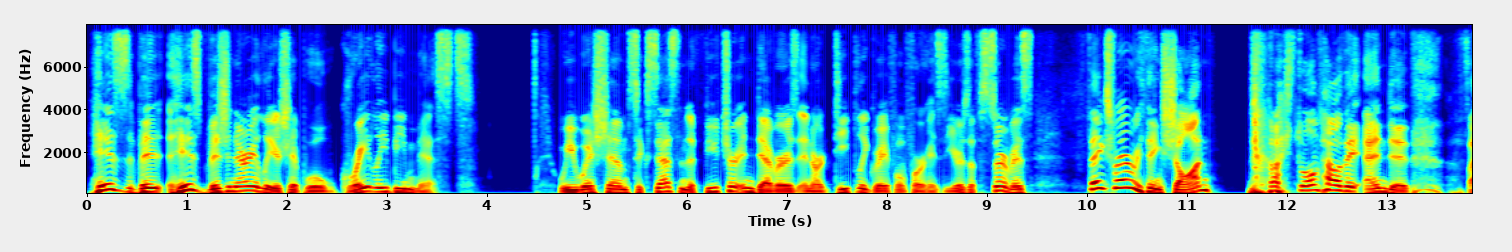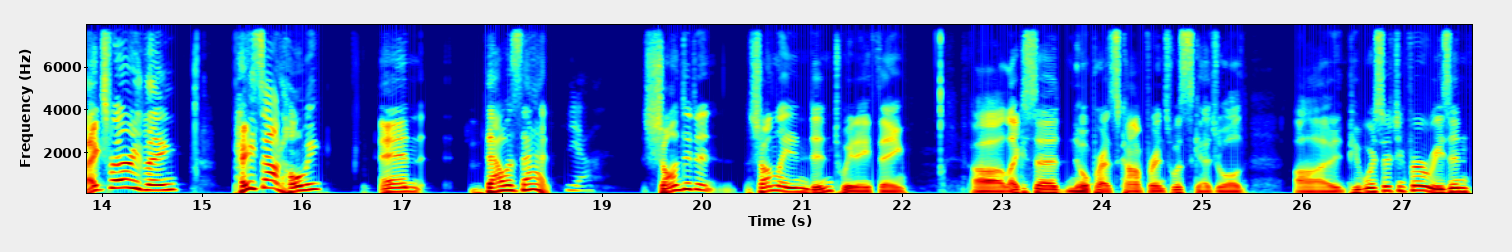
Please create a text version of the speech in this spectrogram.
His, vi- his visionary leadership will greatly be missed. We wish him success in the future endeavors and are deeply grateful for his years of service. Thanks for everything, Shawn. I love how they ended. Thanks for everything. Peace out, homie. And that was that. Yeah. Shawn didn't. Shawn Layden didn't tweet anything. Uh, like I said, no press conference was scheduled. Uh, people were searching for a reason.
